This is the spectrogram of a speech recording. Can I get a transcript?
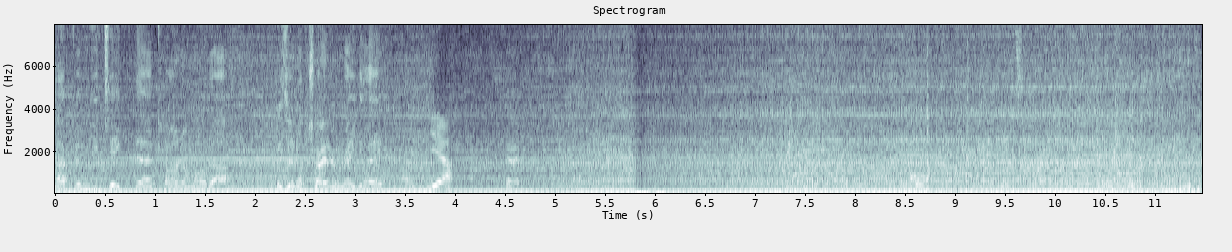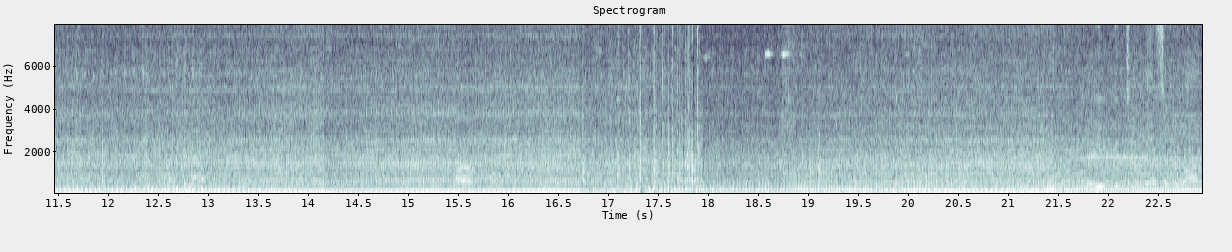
How come you take the econo mode off? Is it trying to regulate? Yeah. Okay. Yeah, you can tell that's a lot.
